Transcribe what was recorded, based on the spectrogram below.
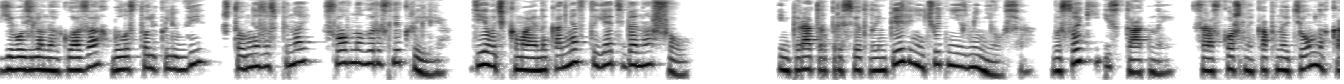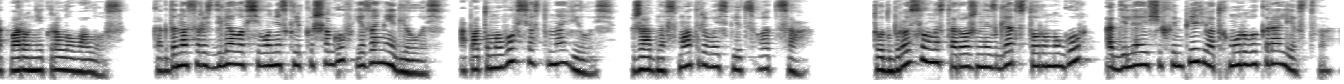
В его зеленых глазах было столько любви, что у меня за спиной словно выросли крылья. «Девочка моя, наконец-то я тебя нашел!» Император Пресветлой Империи ничуть не изменился. Высокий и статный, с роскошной копной темных, как воронье крыло волос. Когда нас разделяло всего несколько шагов, я замедлилась, а потом и вовсе остановилась, жадно всматриваясь в лицо отца. Тот бросил настороженный взгляд в сторону гор, отделяющих империю от хмурого королевства,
